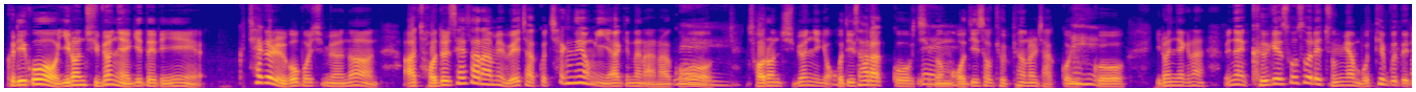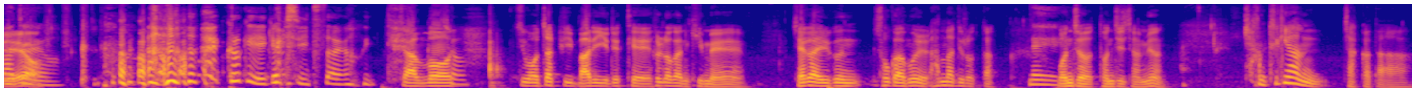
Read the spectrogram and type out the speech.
그리고 이런 주변 얘기들이 그 책을 읽어보시면은 아 저들 세 사람이 왜 자꾸 책 내용 이야기는 안 하고 네. 저런 주변 얘기 어디 살았고 지금 네. 어디서 교편을 잡고 네. 있고 이런 얘기는 한- 왜냐면 그게 소설의 중요한 모티브들이에요. 맞아요. 그렇게 얘기할 수 있어요. 자, 뭐 그렇죠. 지금 어차피 말이 이렇게 흘러간 김에 제가 읽은 소감을 한마디로 딱 네. 먼저 던지자면 참 특이한 작가다.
